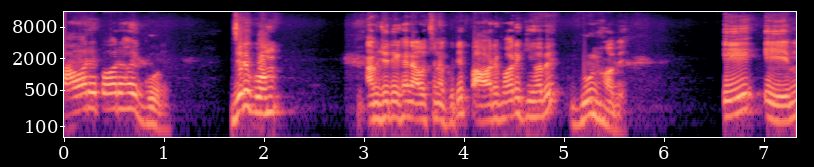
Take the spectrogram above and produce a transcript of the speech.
পাওয়ারে পাওয়ারে হয় গুণ। যেরকম আমি যদি এখানে আলোচনা করি পাওয়ারে পাওয়ারে কি হবে? গুণ হবে। এ এম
